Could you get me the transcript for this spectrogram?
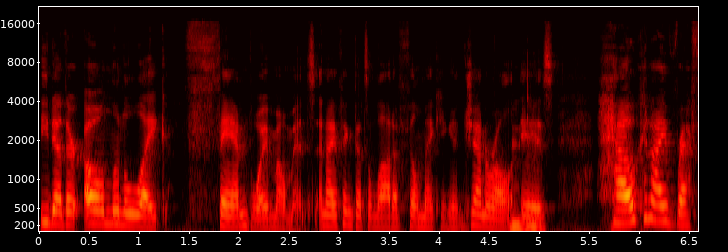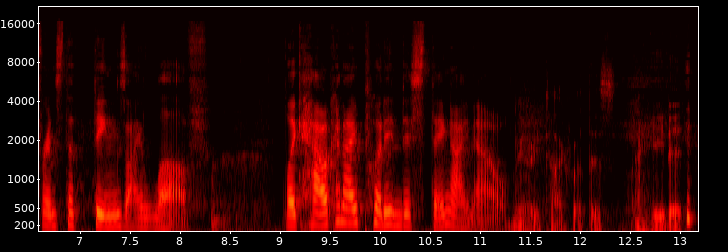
you know, their own little like fanboy moments. And I think that's a lot of filmmaking in general is how can I reference the things I love? Like how can I put in this thing I know? We already talked about this. I hate it.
